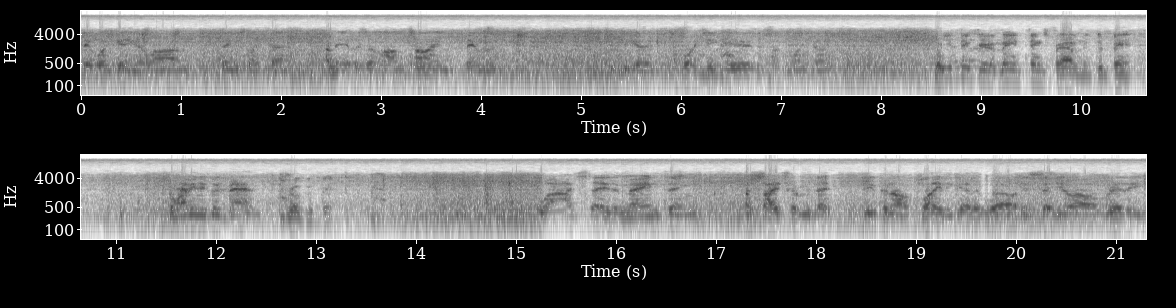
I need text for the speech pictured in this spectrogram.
they weren't getting along, things like that. I mean, it was a long time. They were together 14 years or something like that. What do you think are the main things for having a good band? For having a good band. Real good band. Well, I'd say the main thing, aside from that you can all play together well, is that you all really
